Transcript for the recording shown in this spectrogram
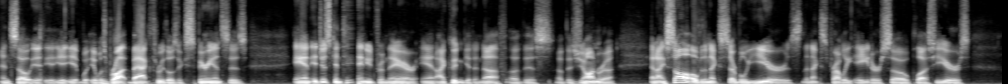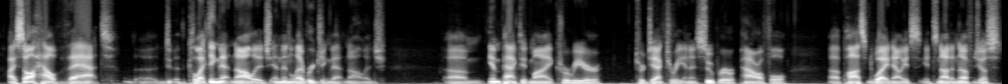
and so it, it, it, it was brought back through those experiences and it just continued from there and i couldn't get enough of this of this genre. And i saw over the next several years the next probably eight or so plus years i saw how that uh, d- collecting that knowledge and then leveraging that knowledge um, impacted my career trajectory in a super powerful uh, positive way. Now it's it's not enough just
